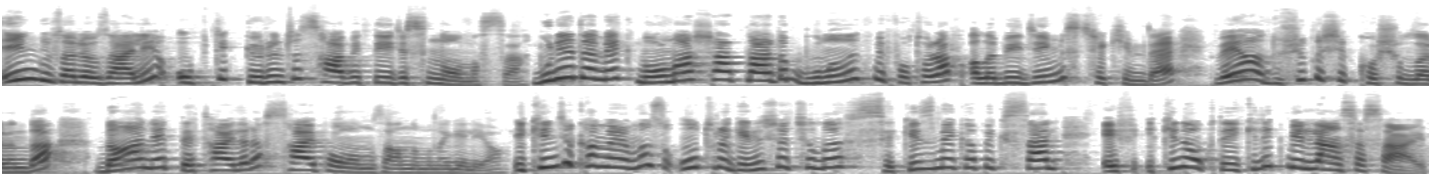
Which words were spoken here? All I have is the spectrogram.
en güzel özelliği optik görüntü sabitleyicisinin olması. Bu ne demek? Normal şartlarda bulanık bir fotoğraf alabileceğimiz çekimde veya düşük ışık koşullarında daha net detaylara sahip olmamız anlamına geliyor. İkinci kameramız ultra geniş açılı 8 megapiksel f2.2'lik bir lense sahip.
